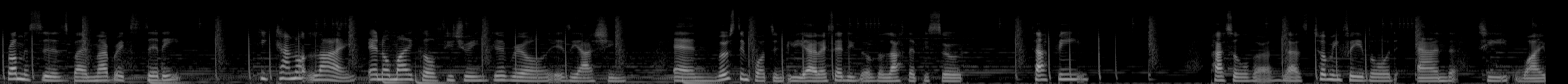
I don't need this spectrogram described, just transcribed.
Promises by Maverick City. He Cannot Lie, Eno Michael featuring Gabriel Eziashi. And most importantly, and I said it on the last episode, Taffy Passover. That's Tomi Favored and T.Y.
